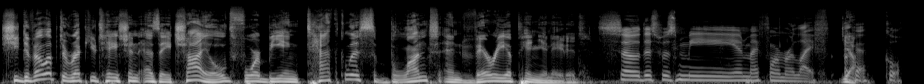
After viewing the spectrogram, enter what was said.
she developed a reputation as a child for being tactless, blunt, and very opinionated. So this was me in my former life. Yeah. Okay, cool.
